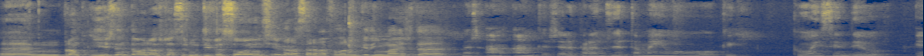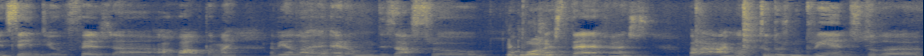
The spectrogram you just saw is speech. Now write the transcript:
Um, pronto, e isto então é as nossas motivações e agora a Sara vai falar um bocadinho mais da. Mas antes, era para dizer também o, o que, o incêndio, fez à, à Val também. Havia lá, ah. era um desastre ecológico para as terras, para a água, todos os nutrientes, toda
